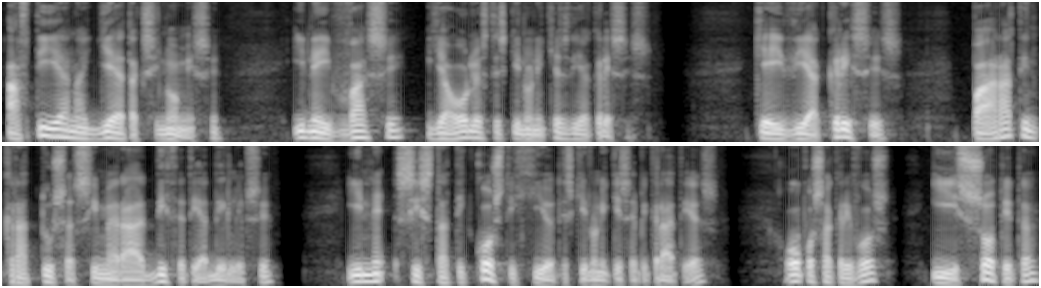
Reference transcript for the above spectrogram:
Αυτή η αναγκαία ταξινόμηση είναι η βάση για όλες τις κοινωνικές διακρίσεις και οι διακρίσεις, παρά την κρατούσα σήμερα αντίθετη αντίληψη, είναι συστατικό στοιχείο της κοινωνικής επικράτειας, όπως ακριβώς η ισότητα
